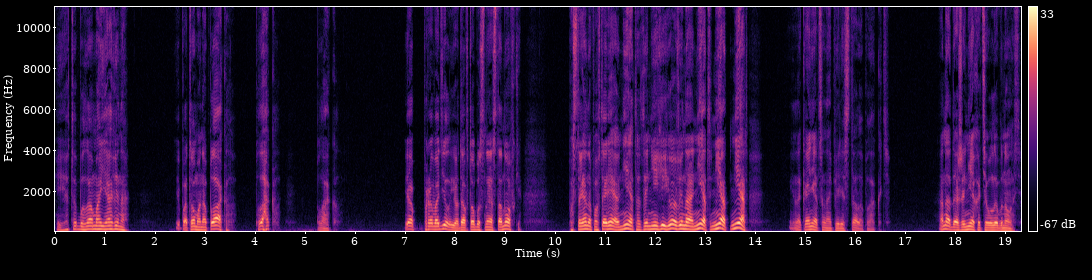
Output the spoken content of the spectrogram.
И это была моя вина. И потом она плакала, плакала, плакала. Я проводил ее до автобусной остановки — Постоянно повторяю, нет, это не ее вина, нет, нет, нет. И, наконец, она перестала плакать. Она даже нехотя улыбнулась.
